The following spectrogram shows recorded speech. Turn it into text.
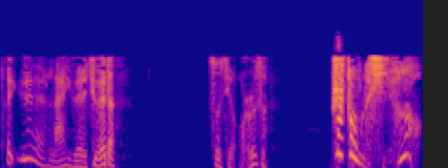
他越来越觉得自己儿子是中了邪了。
